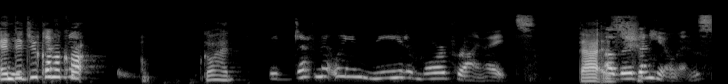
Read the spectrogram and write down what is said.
And did you come across, go ahead. we definitely need more primates, That is other tr- than humans.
